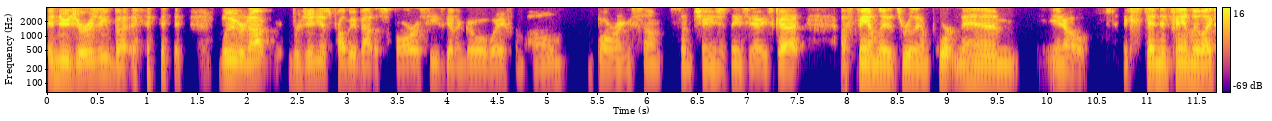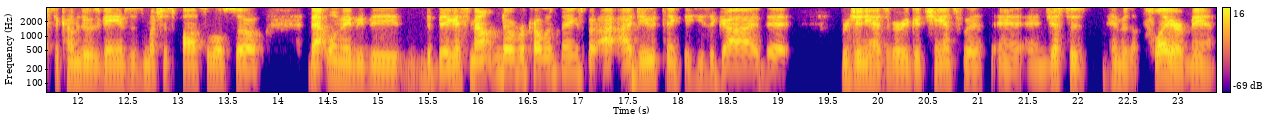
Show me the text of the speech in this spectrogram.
in New Jersey, but believe it or not, Virginia is probably about as far as he's going to go away from home, barring some some changes. Things, you know, he's got a family that's really important to him. You know, extended family likes to come to his games as much as possible. So that will maybe be the biggest mountain to overcome in things. But I, I, do think that he's a guy that Virginia has a very good chance with. And, and just as him as a player, man,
